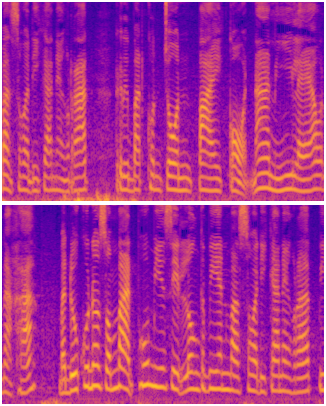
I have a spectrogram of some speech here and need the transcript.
บัตรสวัสดิการแห่งรัฐ หรือบัตรคนจนไปก่อนหน้านี้แล้วนะคะมาดูคุณสมบัติผู้มีสิทธิ์ลงทะเบียนบัตรสวัสดิการแห่งรัฐปี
